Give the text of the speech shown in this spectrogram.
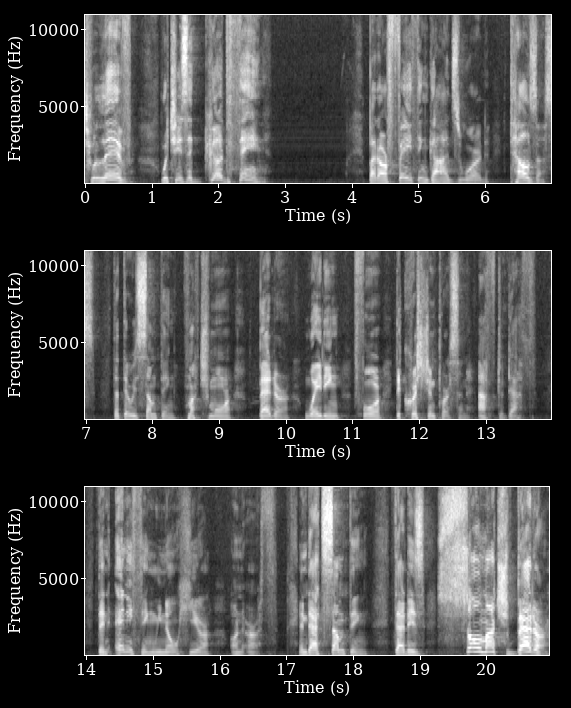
to live, which is a good thing. But our faith in God's word tells us that there is something much more better waiting for the Christian person after death than anything we know here on earth. And that's something that is so much better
